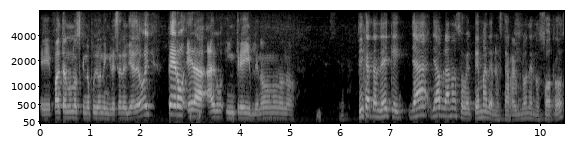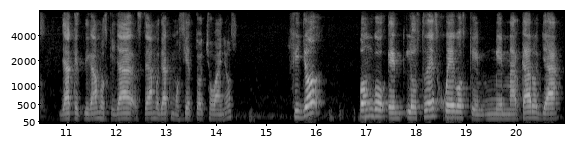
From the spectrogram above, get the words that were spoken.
Eh, faltan unos que no pudieron ingresar el día de hoy, pero era algo increíble, no, no, no, no. Fíjate, André, que ya, ya hablando sobre el tema de nuestra reunión de nosotros, ya que digamos que ya estamos ya como 7, 8 años, si yo pongo en los tres juegos que me marcaron ya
